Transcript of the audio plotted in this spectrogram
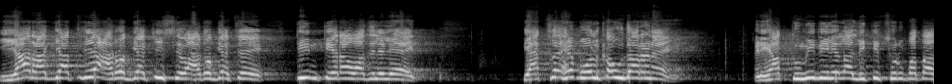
या राज्यातली आरोग्याची सेवा आरोग्याचे तीन तेरा वाजलेले आहेत. त्याचं हे बोलकं उदाहरण आहे. आणि ह्या तुम्ही दिलेला लिखित स्वरूपाचा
